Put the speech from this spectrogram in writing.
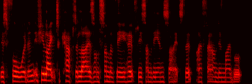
this forward. And if you like to capitalize on some of the, hopefully, some of the insights that I found in my book.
